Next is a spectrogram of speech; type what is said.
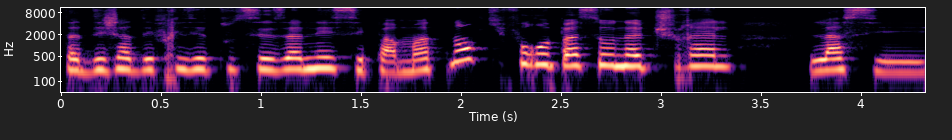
T'as déjà défrisé toutes ces années, c'est pas maintenant qu'il faut repasser au naturel là c'est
